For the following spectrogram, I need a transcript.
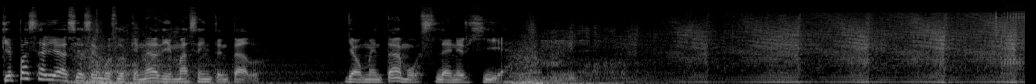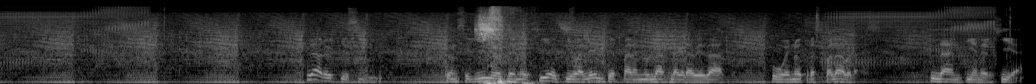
¿qué pasaría si hacemos lo que nadie más ha intentado? Y aumentamos la energía. Claro que sí. Conseguimos la energía equivalente para anular la gravedad, o en otras palabras, la antienergía.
